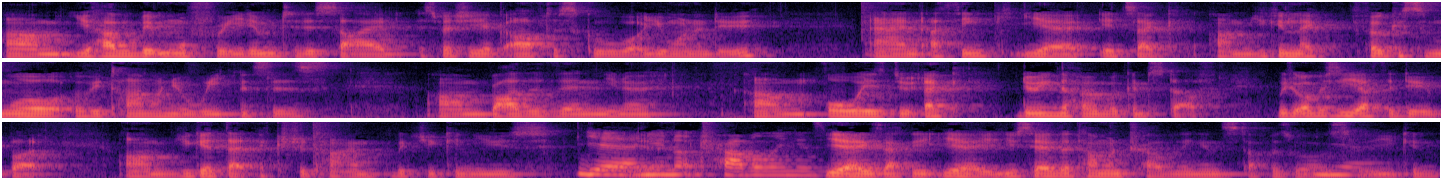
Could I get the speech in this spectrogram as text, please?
um, you have a bit more freedom to decide especially like after school what you want to do. And i think yeah it's like um, you can like focus more of your time on your weaknesses um, rather than you know um, always do like doing the homework and stuff which obviously you have to do but um, you get that extra time which you can use Yeah, and you're not traveling as yeah well. exactly yeah you save the time on traveling and stuff as well so you can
